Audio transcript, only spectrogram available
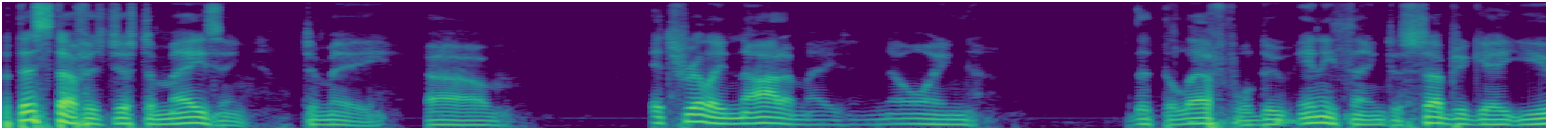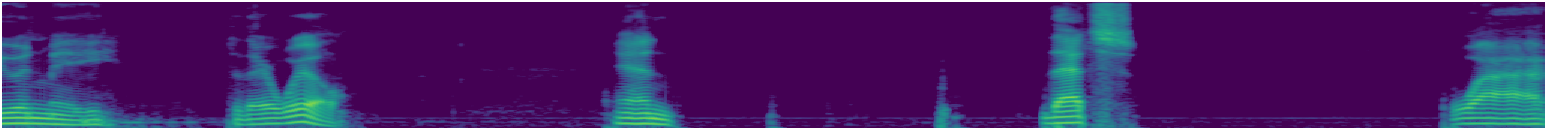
But this stuff is just amazing to me. Um, it's really not amazing knowing that the left will do anything to subjugate you and me to their will. And that's why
